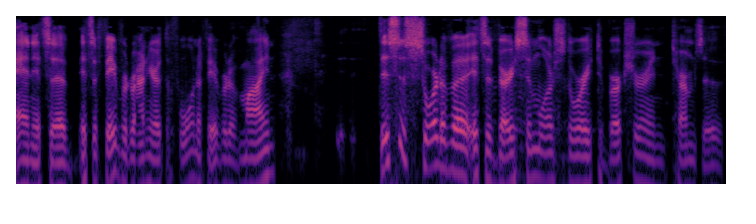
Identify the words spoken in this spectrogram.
and it's a it's a favorite around here at the Fool and a favorite of mine. This is sort of a it's a very similar story to Berkshire in terms of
